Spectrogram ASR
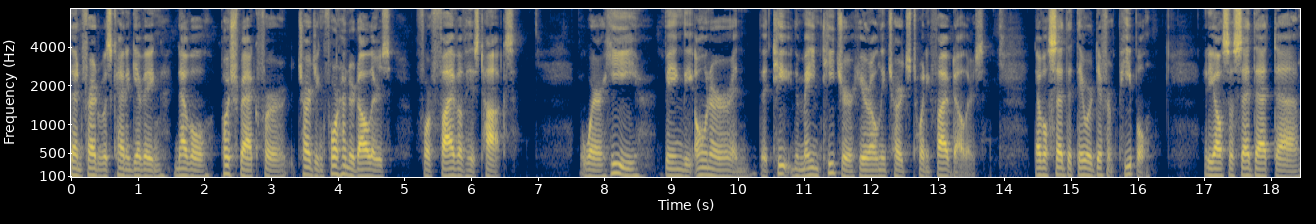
then Fred was kind of giving Neville pushback for charging $400 for five of his talks, where he, being the owner and the, te- the main teacher here, only charged $25. Neville said that they were different people. And he also said that, uh,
